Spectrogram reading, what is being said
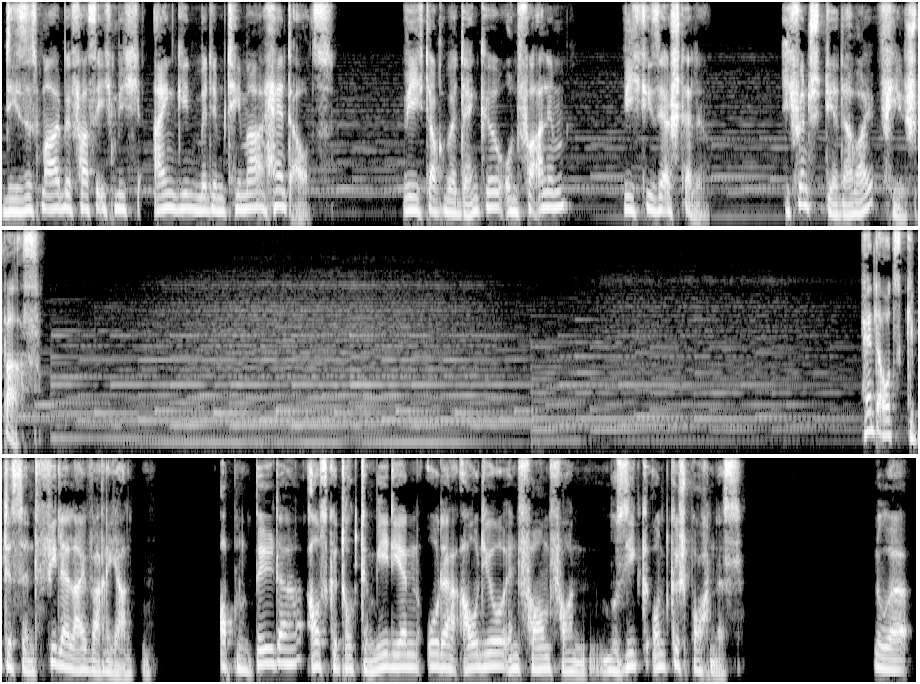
Dieses Mal befasse ich mich eingehend mit dem Thema Handouts, wie ich darüber denke und vor allem, wie ich diese erstelle. Ich wünsche dir dabei viel Spaß. Handouts gibt es in vielerlei Varianten. Ob nun Bilder, ausgedruckte Medien oder Audio in Form von Musik und Gesprochenes. Nur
